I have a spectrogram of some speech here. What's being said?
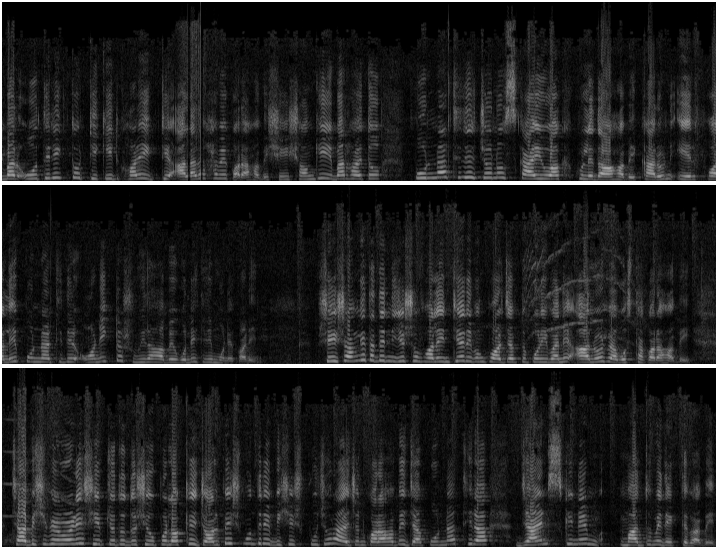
এবার অতিরিক্ত টিকিট ঘরে একটি আলাদাভাবে করা হবে। সেই সঙ্গে এবার হয়তো পুণ্যার্থীদের জন্য স্কাই ওয়াক খুলে দেওয়া হবে। কারণ এর ফলে পুণ্যার্থীদের অনেকটা সুবিধা হবে বলে তিনি মনে করেন। সেই সঙ্গে তাদের নিজস্ব ভলেন্টিয়ার এবং পর্যাপ্ত পরিমাণে আলোর ব্যবস্থা করা হবে। ছাব্বিশে ফেব্রুয়ারি, শিব চতুর্দশী উপলক্ষে জলপেশ মন্দিরে বিশেষ পুজোর আয়োজন করা হবে, যা পুণ্যার্থীরা জায়েন্ট স্ক্রিনের মাধ্যমে দেখতে পাবেন।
